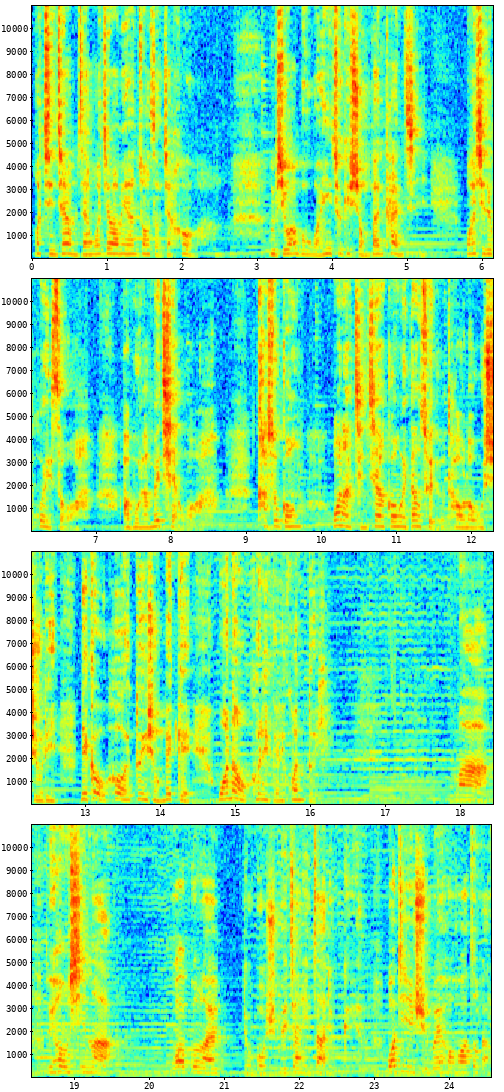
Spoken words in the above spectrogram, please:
我真正毋知我即摆要安怎做才好啊！毋是我无愿意出去上班趁钱，我即个会所啊，也无人要请我。卡叔讲，我若真正讲会当找到头路有收入，你阁有好的对象要嫁，我哪有可能甲你反对？妈，你放心啦，我本来就无想要遮尔早就嫁啊，我只是想要好好做工课。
